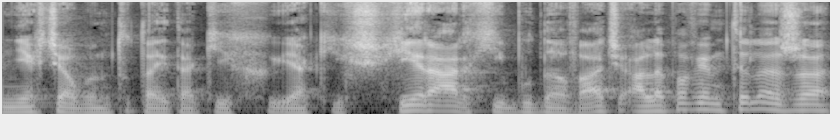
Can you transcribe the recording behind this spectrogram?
nie chciałbym tutaj takich jakichś hierarchii budować, ale powiem tyle, że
